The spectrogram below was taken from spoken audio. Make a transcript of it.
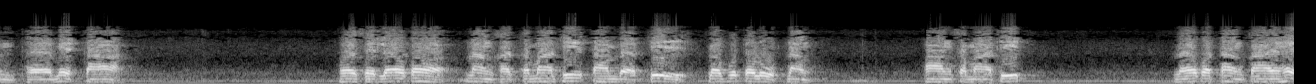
นต์แผ่เมตตา พอเสร็จแล้วก็นั่งขัดสมาธิตามแบบที่พระพุทธรูปนั่งพางสมาธิ แล้วก็ตั้งกายให้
